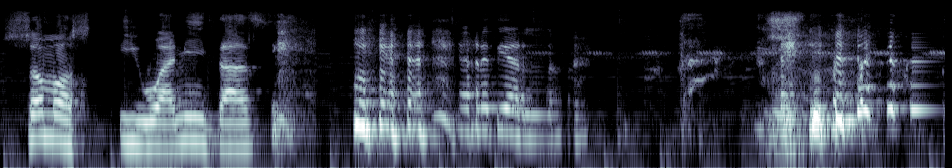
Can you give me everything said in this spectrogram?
Somos iguanitas. es re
